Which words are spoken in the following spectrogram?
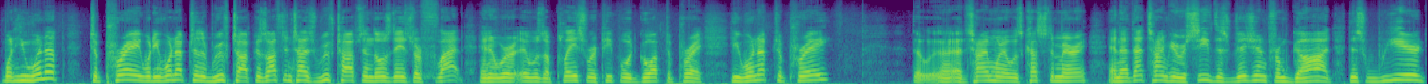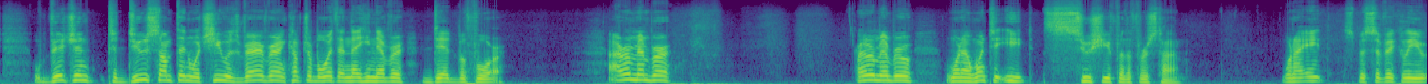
when he went up to pray, when he went up to the rooftop, because oftentimes rooftops in those days were flat and it, were, it was a place where people would go up to pray. He went up to pray uh, at a time when it was customary, and at that time he received this vision from God, this weird vision to do something which he was very, very uncomfortable with and that he never did before. I remember I remember when I went to eat sushi for the first time. When I ate specifically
